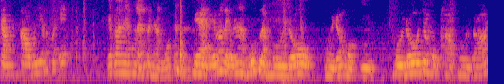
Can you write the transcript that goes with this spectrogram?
trăm so với giá bán lẻ. Giá bán lẻ bên Hàn Quốc dạ yeah, giá bán lẻ bên Hàn Quốc là 10 đô. 10 đô một gì? 10 đô cho một hộp 10 gói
